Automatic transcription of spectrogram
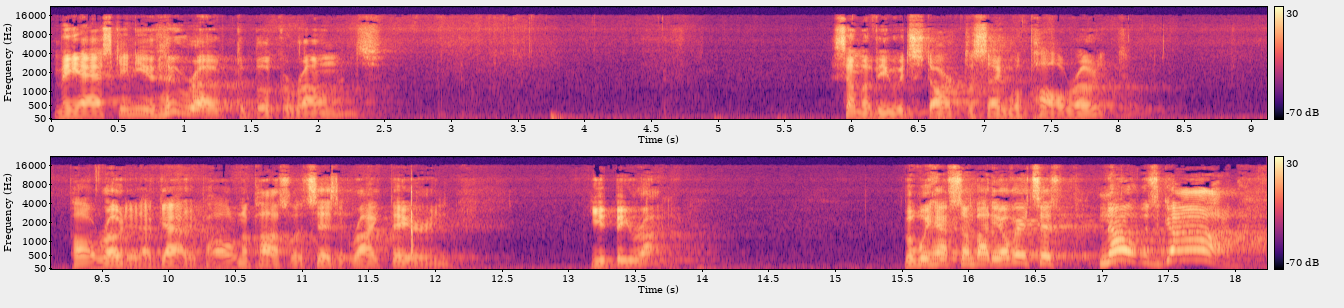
me asking you, who wrote the book of Romans? Some of you would start to say, well, Paul wrote it. Paul wrote it. I've got it. Paul, an apostle. It says it right there. And you'd be right. But we have somebody over here that says, no, it was God.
